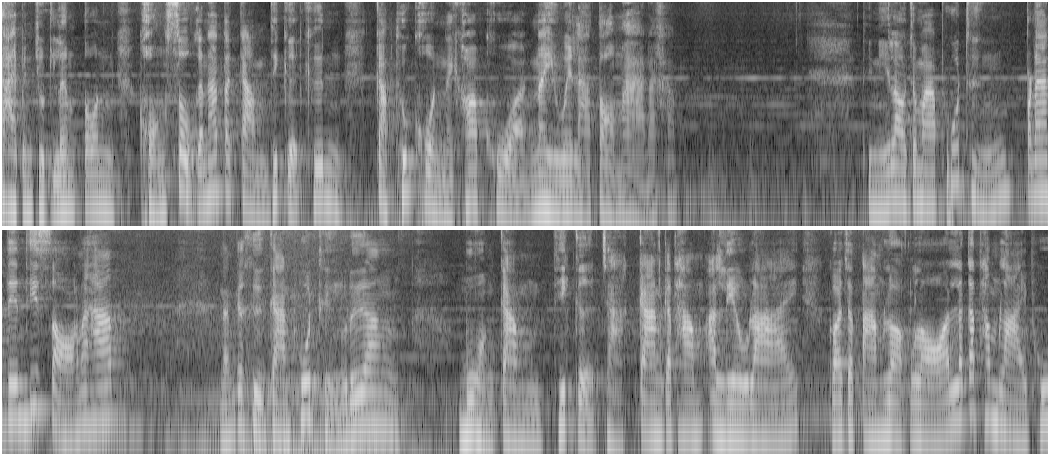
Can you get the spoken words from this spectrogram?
กลายเป็นจุดเริ่มต้นของโศกนาฏกรรมที่เกิดขึ้นกับทุกคนในครอบครัวในเวลาต่อมานะครับ ทีนี้เราจะมาพูดถึงประเด็นที่สองนะครับ นั่นก็คือการพูดถึงเรื่องบ่วงกรรมที่เกิดจากการกระทำอันเลวร้าย ก็จะตามหลอกล้อนและก็ทำลายผู้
